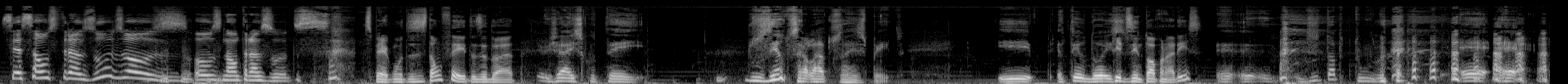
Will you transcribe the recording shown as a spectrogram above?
vocês são os transudos ou os, ou os não transudos? As perguntas estão feitas, Eduardo. Eu já escutei 200 relatos a respeito. E eu tenho dois. Que desentopa o nariz? Desentope tudo. É, é,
